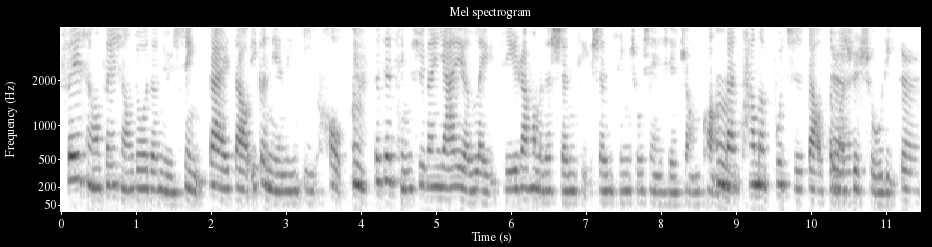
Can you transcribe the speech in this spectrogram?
非常非常多的女性，在到一个年龄以后，嗯，这些情绪跟压抑的累积，让他们的身体、身心出现一些状况，嗯，但他们不知道怎么去处理。对，对，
